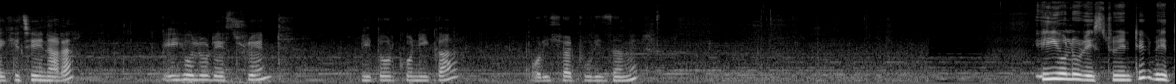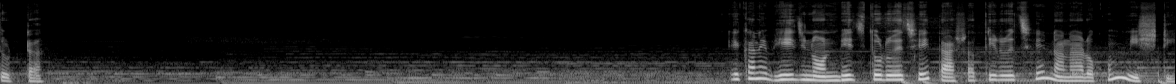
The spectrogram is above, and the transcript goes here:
রেখেছে এনারা। এই হলো রেস্টুরেন্ট ভিতরকণিকা ওড়িশা ট্যুরিজমের এই হলো রেস্টুরেন্টের ভেতরটা। এখানে ভেজ নন ভেজ তো রয়েছেই তার সাথে রয়েছে নানা রকম মিষ্টি।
